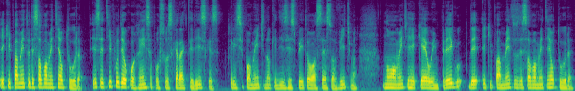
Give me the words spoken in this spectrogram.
Equipamento de salvamento em altura. Esse tipo de ocorrência, por suas características, principalmente no que diz respeito ao acesso à vítima, normalmente requer o emprego de equipamentos de salvamento em altura.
